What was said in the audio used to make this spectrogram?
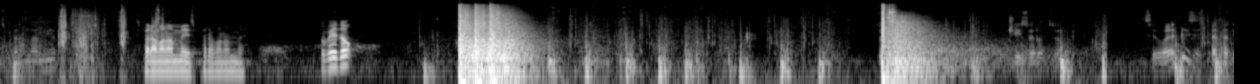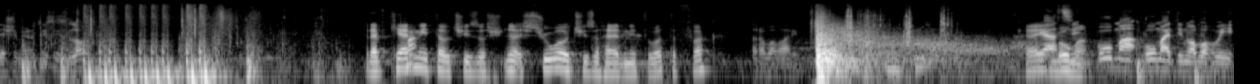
Sparando al mio. Sparavano a me, sparavano a me. Lo vedo. Ucciso lo zombie. Se volete si aspetta 10 minuti, si slot. Rev Kermit ha ucciso. No, Shu ha ucciso Hernit. What the fuck? Roba varia. Ok, Ragazzi, Buma. Puma, Puma è di nuovo qui.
